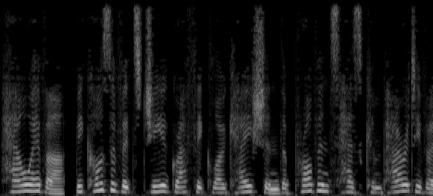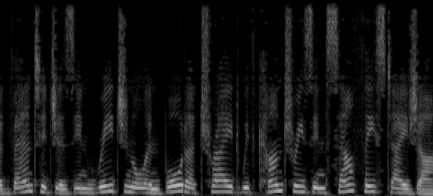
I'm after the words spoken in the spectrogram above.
However, because of its geographic location the province has comparative advantages in regional and border trade with countries in Southeast Asia.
